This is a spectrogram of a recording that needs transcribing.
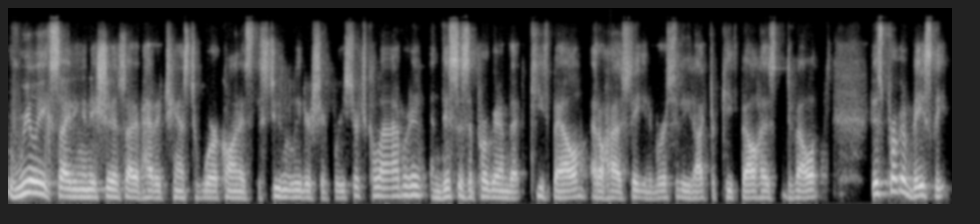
really exciting initiatives that I've had a chance to work on is the Student Leadership Research Collaborative. And this is a program that Keith Bell at Ohio State University, Dr. Keith Bell has developed. This program basically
